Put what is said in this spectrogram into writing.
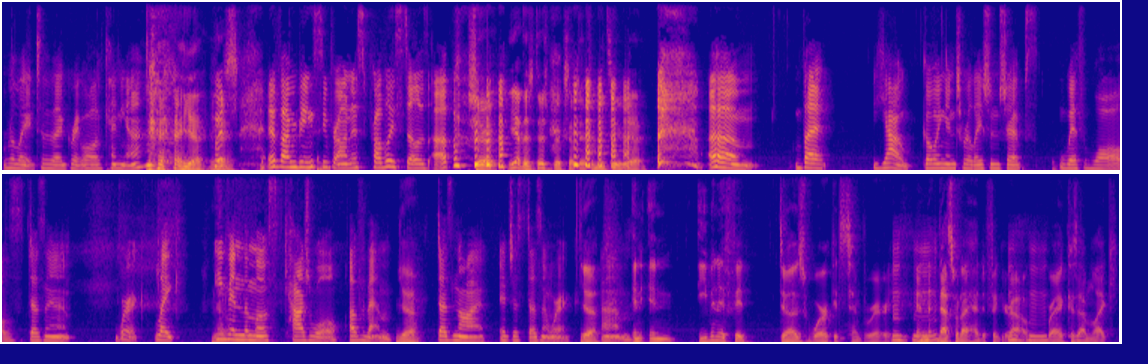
relate to the Great Wall of Kenya, yeah, yeah. which, if I'm being super honest, probably still is up. sure. Yeah, there's there's bricks up there for me too. Yeah. um, but yeah, going into relationships with walls doesn't work. Like, No. even the most casual of them Yeah. does not, it just doesn't work. Yeah. Um, and and even if it does work it's temporary and mhm. th- that's what i had to figure out Mhm. right because i'm like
